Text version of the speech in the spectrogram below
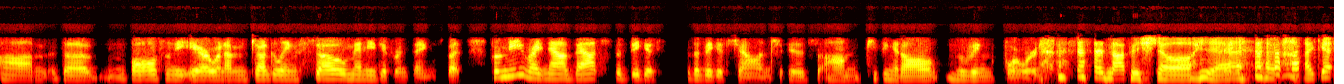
um, the balls in the air when I'm juggling so many different things. But for me right now, that's the biggest the biggest challenge is um, keeping it all moving forward. Not for sure, yeah. I get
